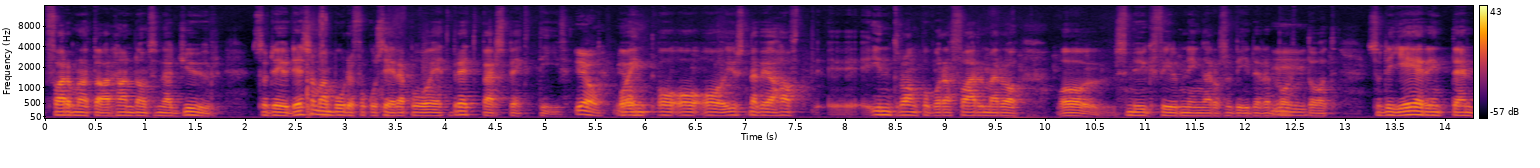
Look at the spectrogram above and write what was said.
farmarna tar hand om sina djur. Så det är ju det som man borde fokusera på i ett brett perspektiv. Ja, ja. Och, inte, och, och, och just när vi har haft eh, intrång på våra farmer och, och smygfilmningar och så vidare Mm. bortåt, så det ger, inte en,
